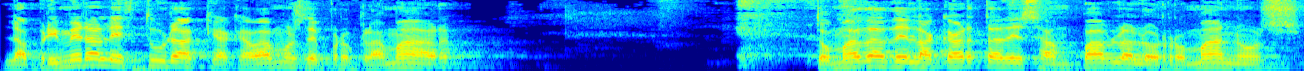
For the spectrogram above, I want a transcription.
la primera lectura que acabamos de proclamar, tomada de la carta de San Pablo a los romanos,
